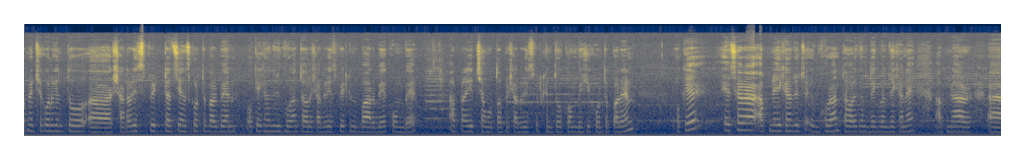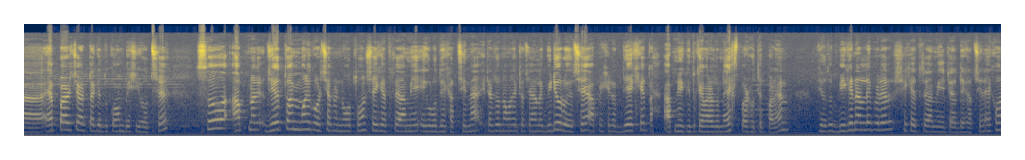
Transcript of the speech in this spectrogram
আপনি ইচ্ছে করলে কিন্তু শাটার স্পিডটা চেঞ্জ করতে পারবেন। ওকে এখানে যদি ঘোরান, তাহলে শাটার স্পিড কিন্তু বাড়বে, কমবে। আপনার ইচ্ছা মতো আপনি শাটার স্পিড কিন্তু কম বেশি করতে পারেন ওকে এছাড়া আপনি এখানে যদি ঘোরান, তাহলে কিন্তু দেখবেন যে এখানে আপনার অ্যাপারচারটা কিন্তু কম বেশি হচ্ছে। সো আপনার, যেহেতু আমি মনে করছি আপনি নতুন, সেই ক্ষেত্রে আমি এগুলো দেখাচ্ছি না। এটার জন্য আমাদের একটা চ্যানেলে ভিডিও রয়েছে, আপনি সেটা দেখে আপনি কিন্তু ক্যামেরার জন্য এক্সপার্ট হতে পারেন। যেহেতু বিগিনার লেভেলের সেক্ষেত্রে আমি এটা দেখাচ্ছি না। এখন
